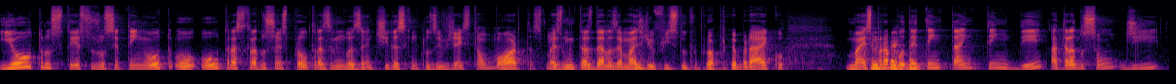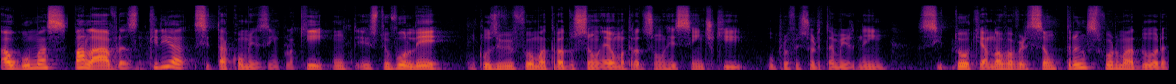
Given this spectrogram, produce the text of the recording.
E outros textos. Você tem outro, outras traduções para outras línguas antigas que, inclusive, já estão mortas, mas muitas delas é mais difícil do que o próprio hebraico. Mas para poder tentar entender a tradução de algumas palavras. Eu queria citar como exemplo aqui um texto, eu vou ler, inclusive foi uma tradução, é uma tradução recente que o professor Itamir nem citou, que é a nova versão transformadora.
